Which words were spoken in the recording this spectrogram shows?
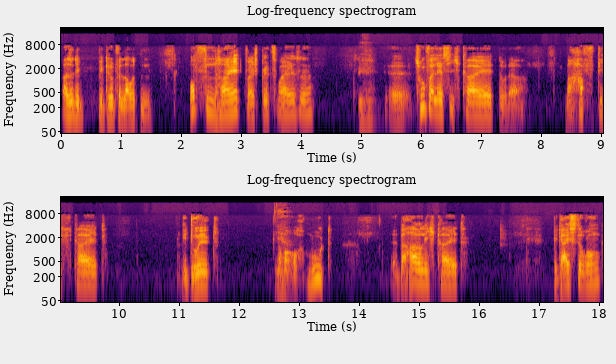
Also die Begriffe lauten Offenheit beispielsweise, mhm. äh, Zuverlässigkeit oder Wahrhaftigkeit, Geduld, ja. aber auch Mut, äh, Beharrlichkeit, Begeisterung,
